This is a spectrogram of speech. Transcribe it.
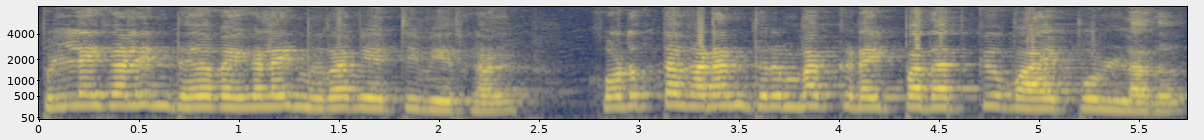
பிள்ளைகளின் தேவைகளை நிறைவேற்றுவீர்கள். கொடுத்த கடன் திரும்ப கிடைப்பதற்கு வாய்ப்புள்ளது.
